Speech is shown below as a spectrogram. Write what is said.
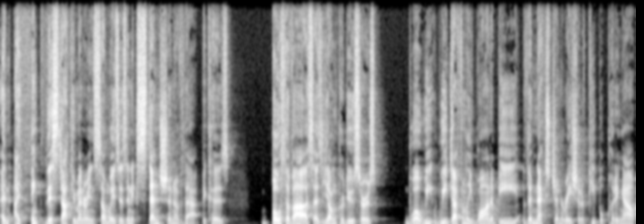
And I think this documentary, in some ways, is an extension of that because both of us as young producers well we we definitely want to be the next generation of people putting out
